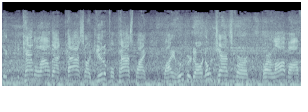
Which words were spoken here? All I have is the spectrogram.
You, you, can't allow that pass, a beautiful pass by, by Huberdeau. No chance for Varlamov,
